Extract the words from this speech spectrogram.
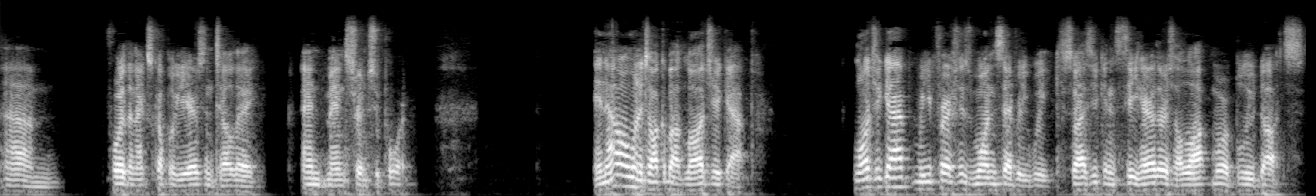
um, for the next couple of years until they end mainstream support. And now I want to talk about Logic App. Logic App refreshes once every week. So as you can see here, there's a lot more blue dots.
